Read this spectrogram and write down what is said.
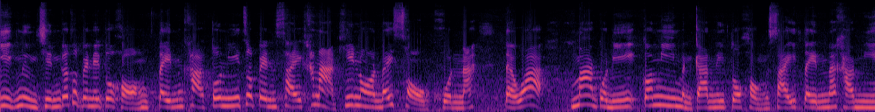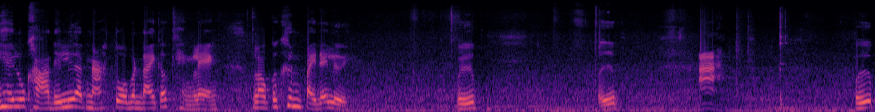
อีกหนึ่งชิ้นก็จะเป็นในตัวของเต็นท์ค่ะ ตัวนี้จะเป็นไซส์ขนาดที่นอนได้ 2 คนนะ แต่ว่ามากกว่านี้ก็มีเหมือนกันในตัวของไซส์เต็นท์นะคะ มีให้ลูกค้าได้เลือกนะ ตัวบันไดก็แข็งแรง เราก็ขึ้นไปได้เลยปึ๊บปึ๊บ ปึ๊บ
